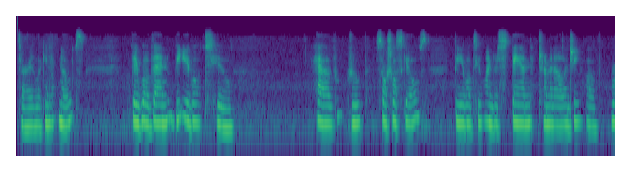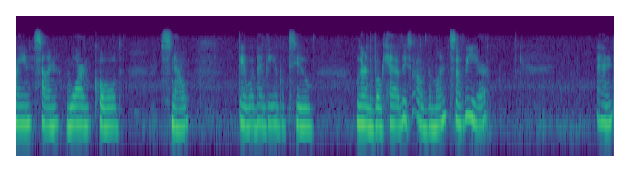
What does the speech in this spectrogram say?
Sorry, looking at notes. They will then be able to have group social skills, be able to understand terminology of rain, sun, warm, cold, snow. They will then be able to learn the vocabularies of the months of the year. And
